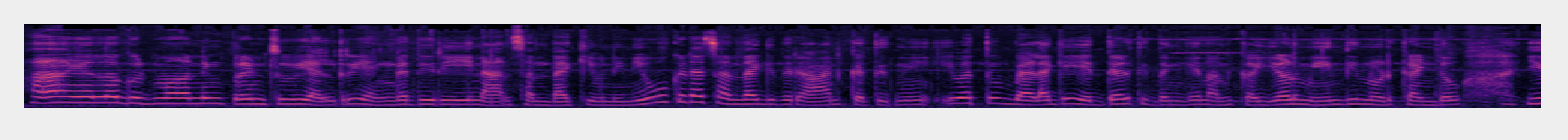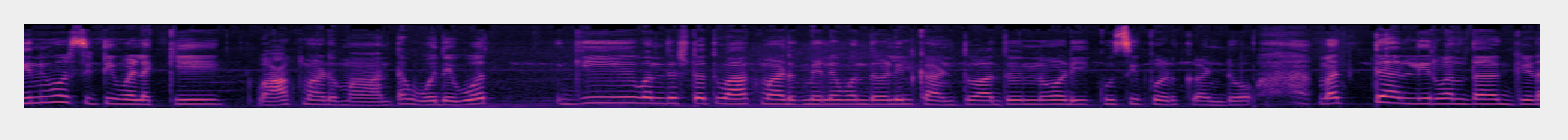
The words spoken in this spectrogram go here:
ಹಾಯ್ ಎಲ್ಲೋ ಗುಡ್ ಮಾರ್ನಿಂಗ್ ಫ್ರೆಂಡ್ಸು ಎಲ್ಲರೂ ಹೆಂಗದಿರಿ? ನಾನು ಸಂದಾಕಿವ್ನಿ ನೀವು ಕೂಡ ಸಂದಾಗಿದ್ದೀರಾ ಅನ್ಕತೀನಿ ಇವತ್ತು ಬೆಳಗ್ಗೆ ಎದ್ದೇಳ್ತಿದ್ದಂಗೆ ನನ್ನ ಕೈಯೊಳು ಮೆಹಂದಿ ನೋಡ್ಕೊಂಡು ಯೂನಿವರ್ಸಿಟಿ ಒಳಕ್ಕೆ ವಾಕ್ ಮಾಡುಮ ಅಂತ ಹೋದೆ ಹೋಗಿ ಒಂದಷ್ಟೊತ್ತು ವಾಕ್ ಮಾಡಿದ್ಮೇಲೆ ಒಂದು ಅಳಿಲ್ ಕಾಣ್ತು. ಅದನ್ನ ನೋಡಿ ಖುಷಿ ಪಡ್ಕೊಂಡು ಮತ್ತು ಅಲ್ಲಿರುವಂಥ ಗಿಡ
